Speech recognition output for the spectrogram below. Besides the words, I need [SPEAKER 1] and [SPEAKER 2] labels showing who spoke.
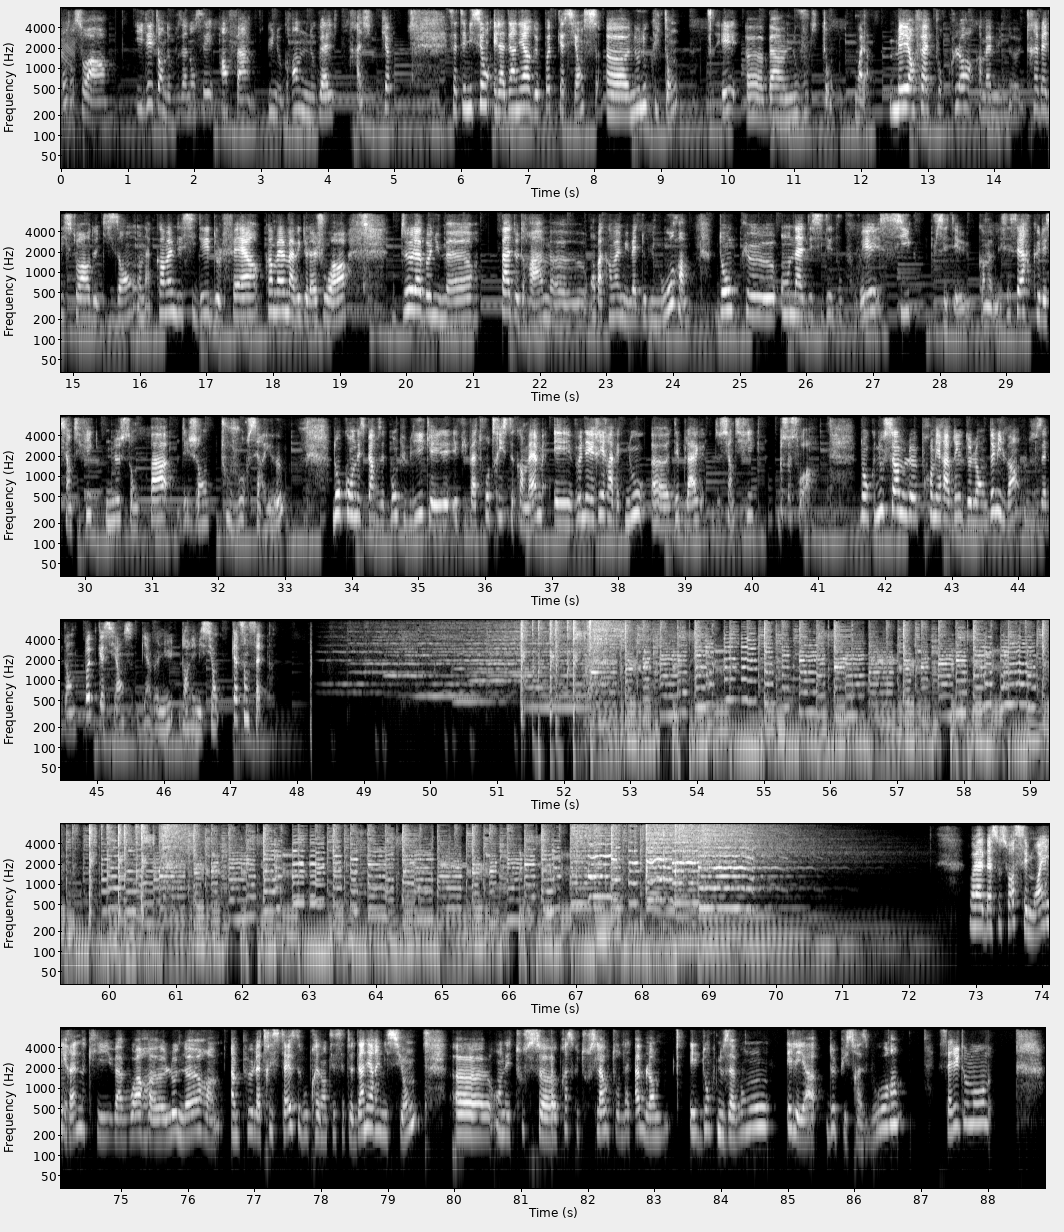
[SPEAKER 1] Bonsoir. Il est temps de vous annoncer enfin une grande nouvelle tragique. Cette émission est la dernière de Podcast Science. Euh, nous nous quittons et euh, ben, nous vous quittons. Voilà. Mais en fait, pour clore quand même une très belle histoire de 10 ans, on a quand même décidé de le faire quand même avec de la joie, de la bonne humeur, pas de drame, euh, on va quand même y mettre de l'humour. Donc euh, on a décidé de vous prouver, si c'était quand même nécessaire, que les scientifiques ne sont pas des gens toujours sérieux. Donc on espère que vous êtes bon public et, puis pas trop triste quand même. Et venez rire avec nous euh, des blagues de scientifiques de ce soir. Donc nous sommes le 1er avril de l'an 2020. Vous êtes dans Podcast Science. Bienvenue dans l'émission 407. Mm-hmm. Voilà, ben ce soir, c'est moi, Irène, qui va avoir euh, l'honneur, un peu la tristesse de vous présenter cette dernière émission. Euh, on est tous, euh, presque tous là autour de la table. Et donc, nous avons Eléa depuis Strasbourg.
[SPEAKER 2] Salut tout le monde.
